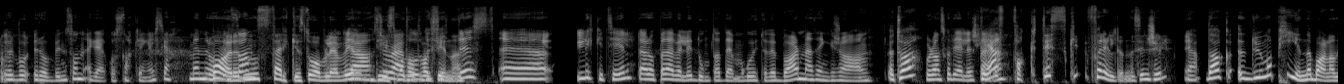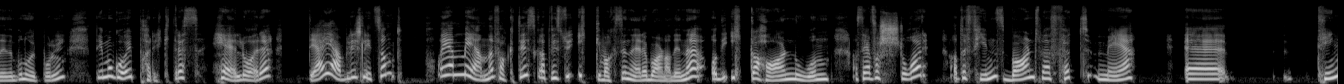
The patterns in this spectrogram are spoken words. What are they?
Robinson, Jeg greier ikke å snakke engelsk, jeg. Men Bare den sterkeste overlever, ja, de som har tatt vaksine. Eh, lykke til der oppe. Det er veldig dumt at det må gå utover barn, men jeg tenker sånn Vet du hva? Hvordan skal de ellers Det er faktisk foreldrene sin skyld. Ja. Da, du må pine barna dine på Nordpolen. De må gå i parkdress hele året. Det er jævlig slitsomt. Og jeg mener faktisk at hvis du ikke vaksinerer barna dine, og de ikke har noen Altså, jeg forstår at det fins barn som er født med eh, ting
